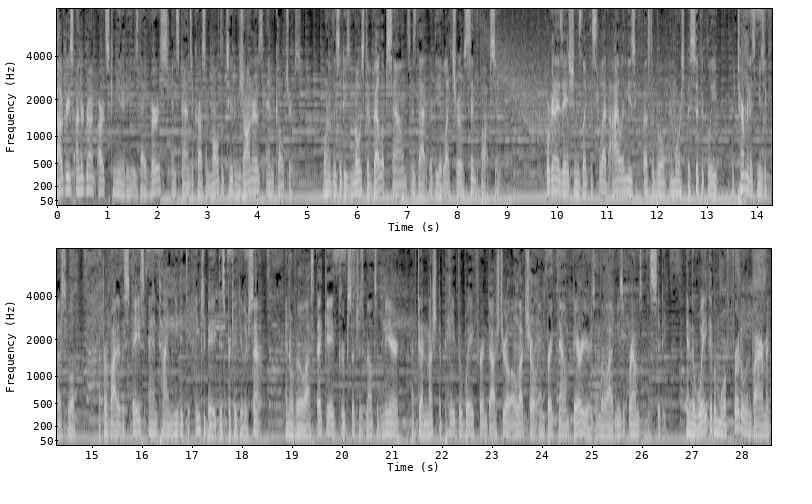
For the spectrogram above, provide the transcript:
Calgary's underground arts community is diverse and spans across a multitude of genres and cultures. One of the city's most developed sounds is that of the electro synth pop scene. Organizations like the Sled Island Music Festival and more specifically the Terminus Music Festival have provided the space and time needed to incubate this particular sound. And over the last decade, groups such as Melted Mirror have done much to pave the way for industrial electro and break down barriers in the live music realms of the city. In the wake of a more fertile environment,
